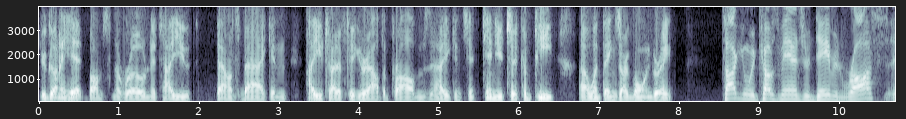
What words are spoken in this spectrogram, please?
you're going to hit bumps in the road, and it's how you bounce back and how you try to figure out the problems and how you continue to compete uh, when things aren't going great. Talking with Cubs manager David Ross uh,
